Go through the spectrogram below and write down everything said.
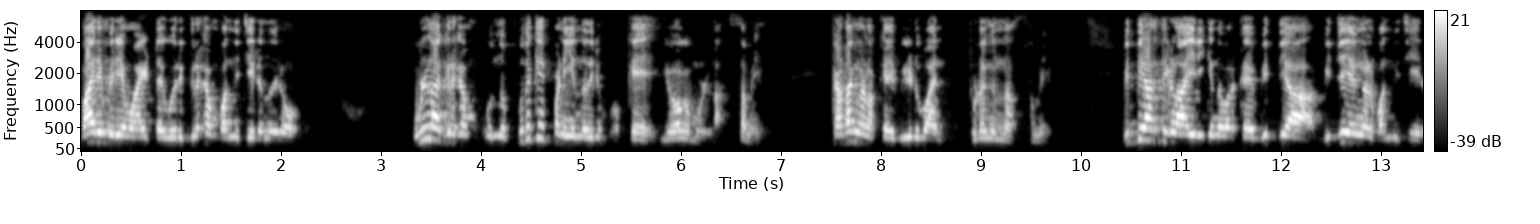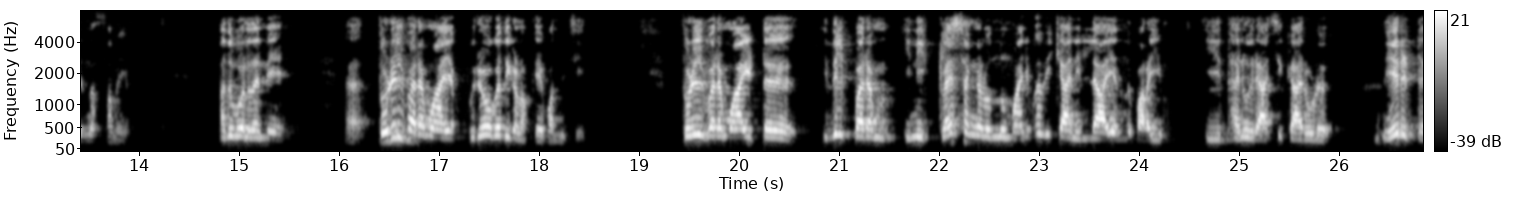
പാരമ്പര്യമായിട്ട് ഒരു ഗൃഹം വന്നു ചേരുന്നതിനോ ഉള്ള ഗൃഹം ഒന്ന് പുതുക്കി പണിയുന്നതിനും ഒക്കെ യോഗമുള്ള സമയം. കടങ്ങളൊക്കെ വീടുവാൻ തുടങ്ങുന്ന സമയം. വിദ്യാർത്ഥികളായിരിക്കുന്നവർക്ക് വിദ്യ വിജയങ്ങൾ വന്നു ചേരുന്ന സമയം. അതുപോലെ തന്നെ തൊഴിൽപരമായ പുരോഗതികളൊക്കെ വന്നു ചേരും. തൊഴിൽപരമായിട്ട് ഇതിൽ പരം ഇനി ക്ലേശങ്ങളൊന്നും അനുഭവിക്കാനില്ല എന്ന് പറയും ഈ ധനു രാശിക്കാരോട് നേരിട്ട്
